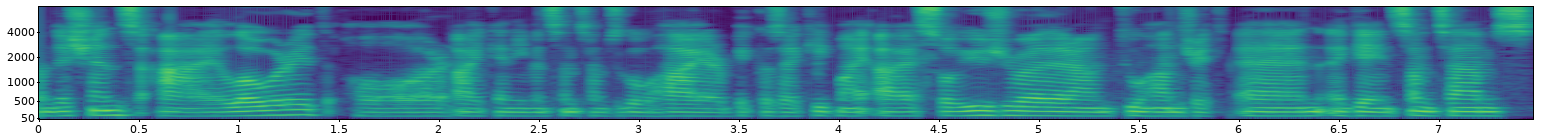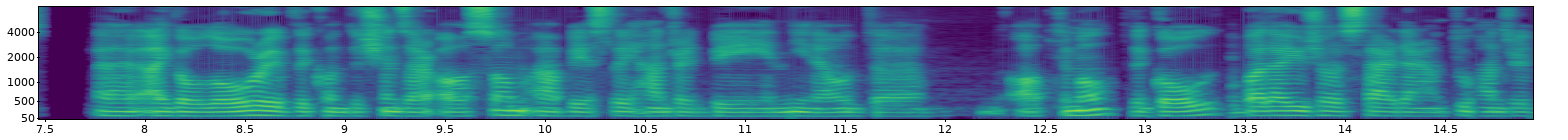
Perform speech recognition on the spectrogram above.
conditions, I lower it or I can even sometimes go higher because I keep my ISO usually around 200. And again, sometimes uh, I go lower if the conditions are awesome. Obviously, 100 being you know the optimal, the goal. But I usually start around 200.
